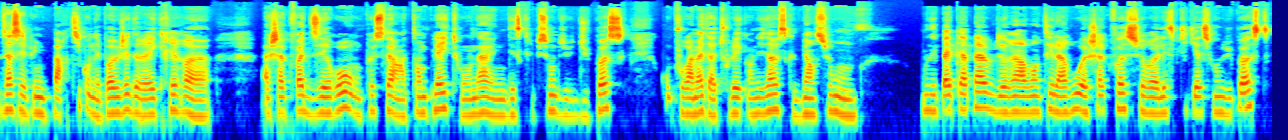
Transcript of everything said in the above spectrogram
Ça, c'est une partie qu'on n'est pas obligé de réécrire à chaque fois de zéro. On peut se faire un template où on a une description du, du poste qu'on pourra mettre à tous les candidats parce que bien sûr, on, on n'est pas capable de réinventer la roue à chaque fois sur euh, l'explication du poste.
